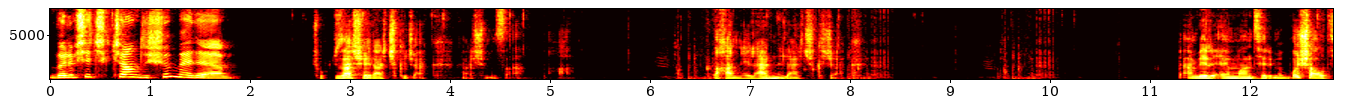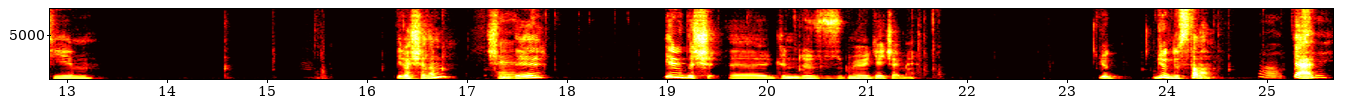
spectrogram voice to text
Böyle bir şey çıkacağını düşünmedim. Çok güzel şeyler çıkacak karşımıza. Daha, neler neler çıkacak. Ben bir envanterimi boşaltayım. Bir aşalım. Şimdi bir dış e, gündüz mü gece mi? Gü- gündüz tamam. Ha, Gel. şey,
